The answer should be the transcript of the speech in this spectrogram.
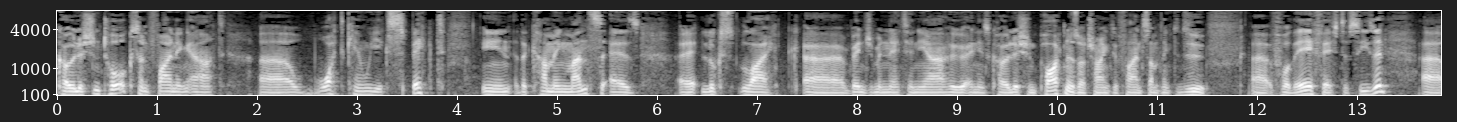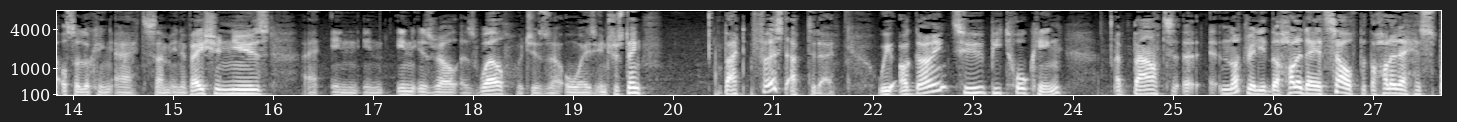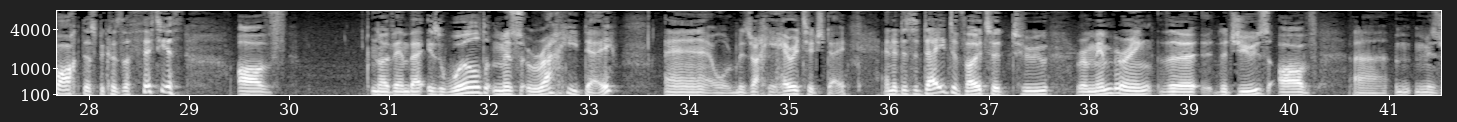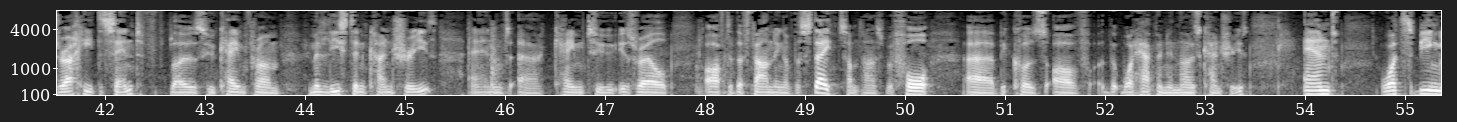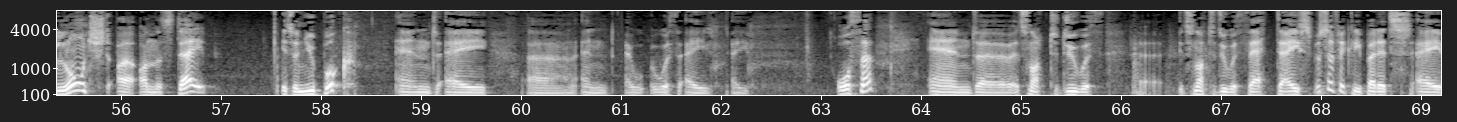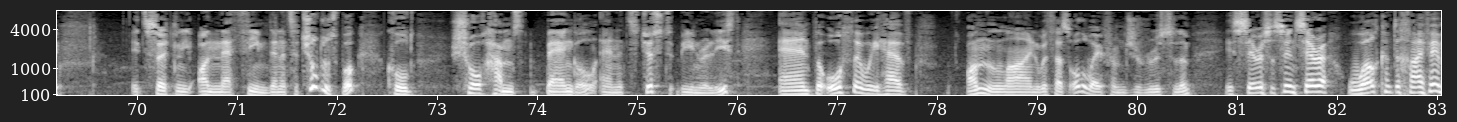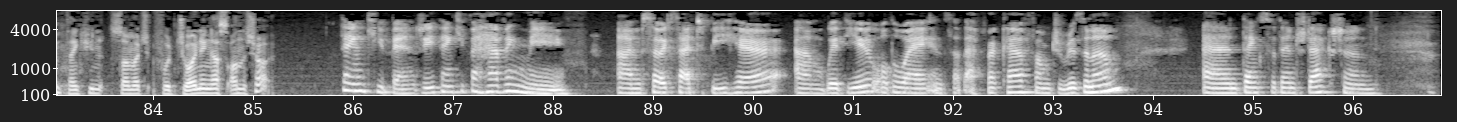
coalition talks and finding out uh, what can we expect in the coming months as it looks like uh, Benjamin Netanyahu and his coalition partners are trying to find something to do uh, for their festive season. Uh, also looking at some innovation news uh, in in in Israel as well, which is uh, always interesting. But first up today, we are going to be talking about uh, not really the holiday itself, but the holiday has sparked this because the 30th of November is World Mizrahi Day. Uh, or Mizrahi Heritage Day, and it is a day devoted to remembering the the Jews of uh, Mizrahi descent, those who came from Middle Eastern countries and uh, came to Israel after the founding of the state, sometimes before, uh, because of the, what happened in those countries. And what's being launched uh, on this day is a new book and a uh, and with a a author and uh, it's not to do with uh, it's not to do with that day specifically, but it's a it's certainly on that theme. Then it's a children's book called Shoham's Bangle, and it's just been released. And the author we have online with us all the way from Jerusalem is Sarah Sassoon. Sarah, welcome to Chai FM. Thank you so much for joining us on the show. Thank you, Benji. Thank you for having me. I'm so excited to be here um, with you all the way in South Africa from Jerusalem. And thanks for the introduction.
